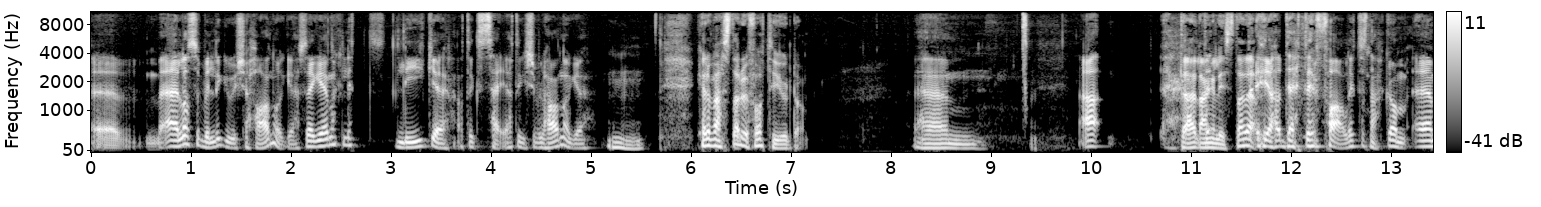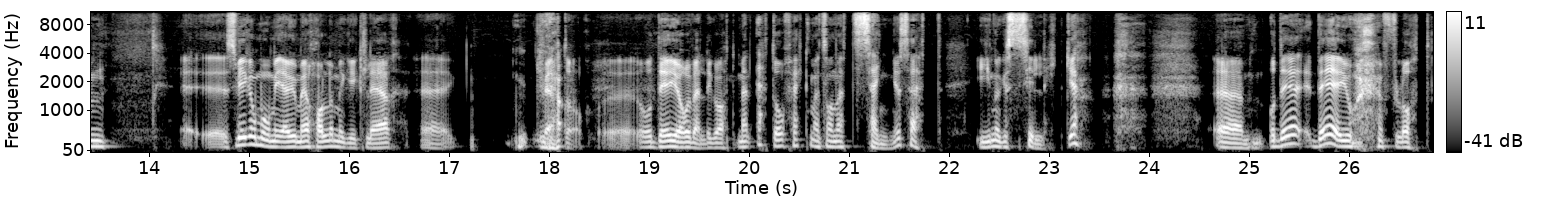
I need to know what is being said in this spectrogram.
Men ellers så vil jeg jo ikke ha noe, så jeg er nok litt lik at jeg sier at jeg ikke vil ha noe. Mm. Hva er det verste du har fått til jul, da? Um, uh, Det er lang liste, der. ja, dette er farlig å snakke om. Um, Svigermor mi er jo med og holder meg i klær eh, hvert Ja. år, eh, og det gjør hun veldig godt. Men ett år fikk vi et sånn et sengesett i noe silke. um, og det, det er jo flott.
